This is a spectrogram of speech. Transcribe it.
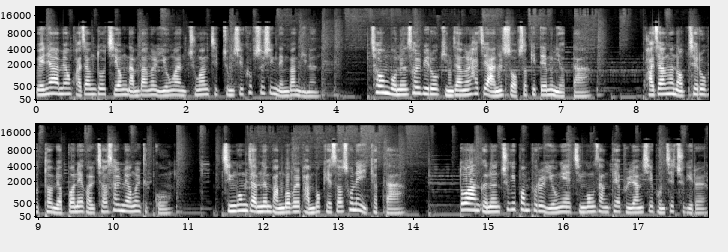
왜냐하면 과장도 지역 난방을 이용한 중앙집 중식 흡수식 냉방기는 처음 보는 설비로 긴장을 하지 않을 수 없었기 때문이었다. 과장은 업체로부터 몇 번에 걸쳐 설명을 듣고 진공 잡는 방법을 반복해서 손에 익혔다. 또한 그는 추기 펌프를 이용해 진공 상태 불량 시 본체 추기를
